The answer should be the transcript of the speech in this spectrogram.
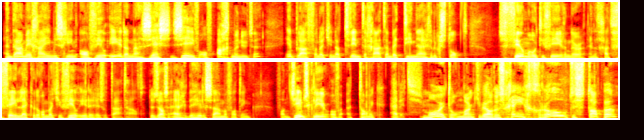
En daarmee ga je misschien al veel eerder naar zes, zeven of acht minuten. In plaats van dat je naar twintig gaat en bij tien eigenlijk stopt. Het is veel motiverender en het gaat veel lekkerder omdat je veel eerder resultaat haalt. Dus dat is eigenlijk de hele samenvatting van James Clear over Atomic Habits. Mooi Tom, dankjewel. Dus geen grote stappen.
